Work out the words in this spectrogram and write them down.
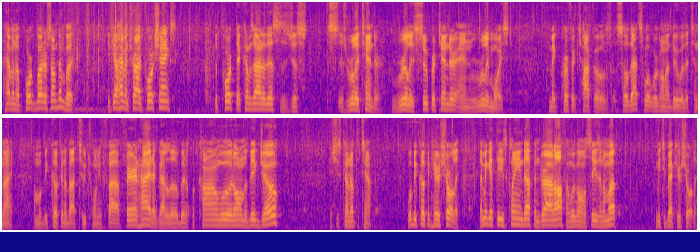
having a pork butt or something but if y'all haven't tried pork shanks the pork that comes out of this is just is really tender really super tender and really moist make perfect tacos. So that's what we're gonna do with it tonight. I'm gonna be cooking about 225 Fahrenheit. I've got a little bit of pecan wood on the Big Joe, and she's coming up the temp. We'll be cooking here shortly. Let me get these cleaned up and dried off, and we're gonna season them up. Meet you back here shortly.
